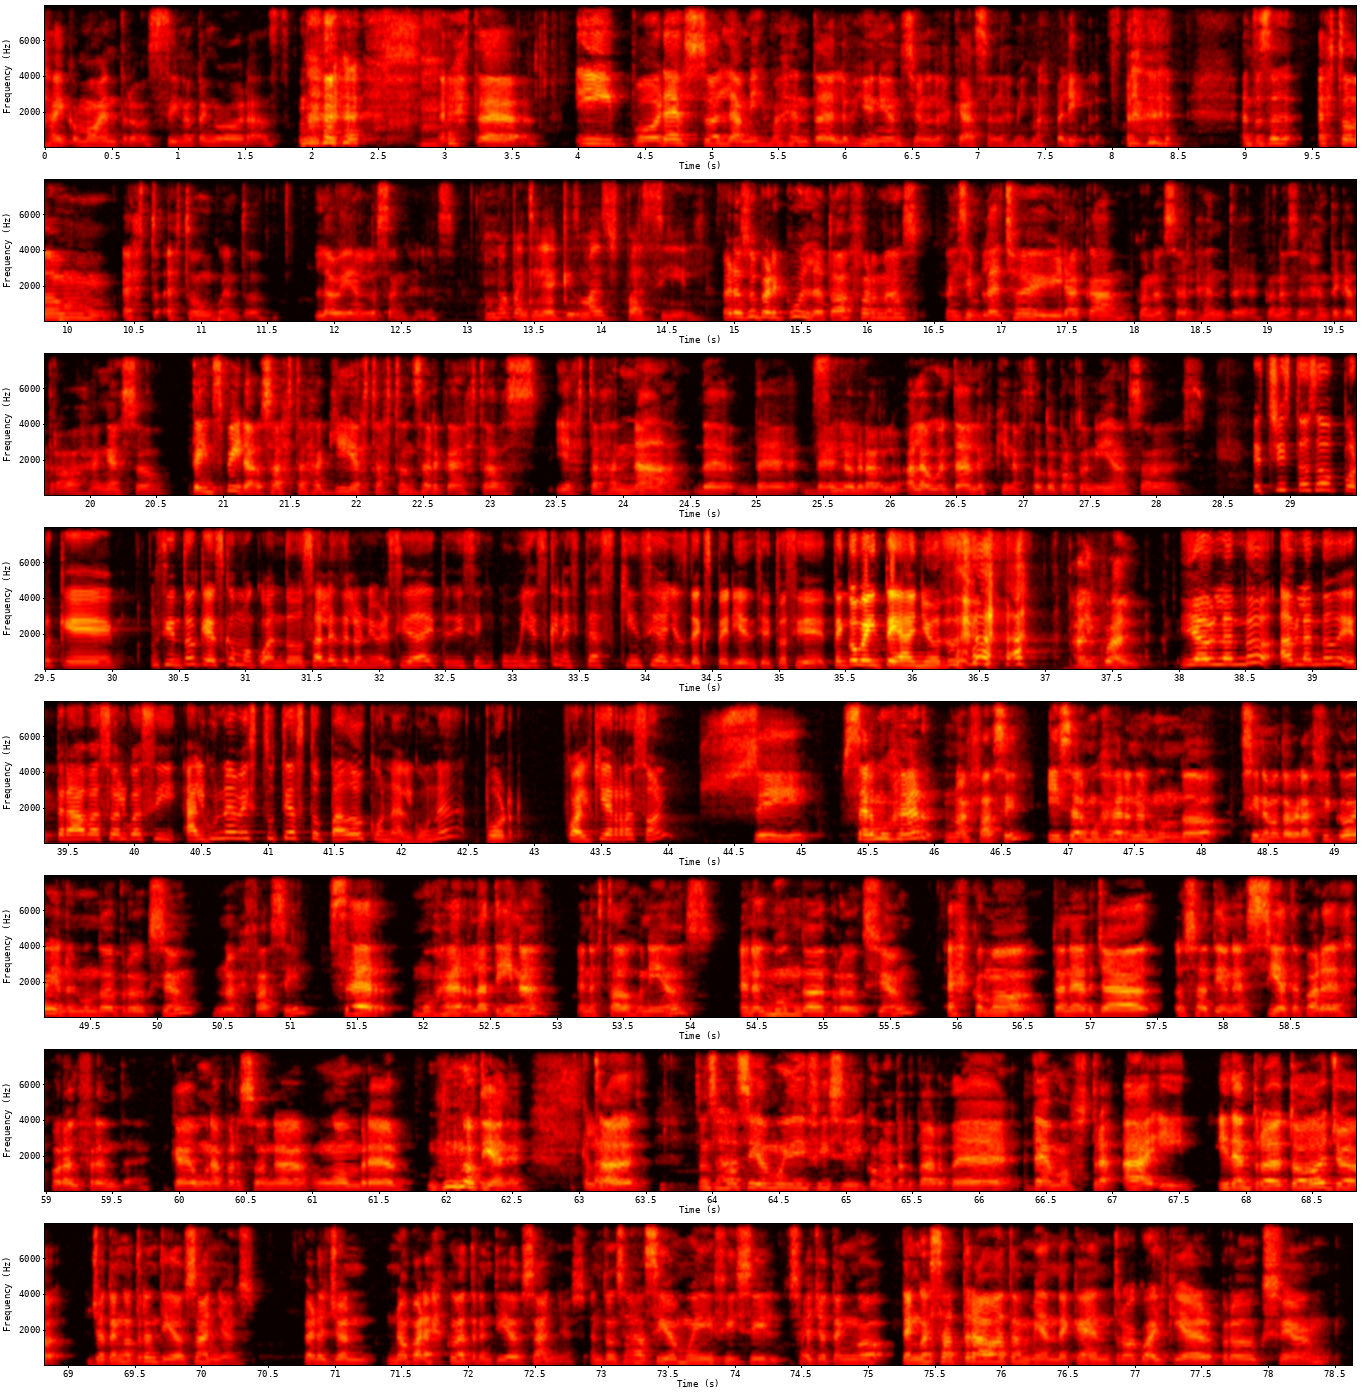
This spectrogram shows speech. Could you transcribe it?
ay, ¿cómo entro si no tengo horas? este, y por eso la misma gente de los unions son los que hacen las mismas películas. Entonces es todo, un, es, es todo un cuento, la vida en Los Ángeles. Uno pensaría que es más fácil. Pero súper cool, de todas formas, el simple hecho de vivir acá, conocer gente, conocer gente que trabaja en eso, te inspira, o sea, estás aquí, estás tan cerca, estás y estás a nada de, de, de sí. lograrlo. A la vuelta de la esquina está tu oportunidad, ¿sabes? Es chistoso porque siento que es como cuando sales de la universidad y te dicen, uy, es que necesitas 15 años de experiencia. Y tú así de, tengo 20 años. Tal cual. Y hablando, hablando de trabas o algo así, ¿alguna vez tú te has topado con alguna por cualquier razón? Sí. Ser mujer no es fácil. Y ser mujer en el mundo cinematográfico y en el mundo de producción no es fácil. Ser mujer latina en Estados Unidos, en el mundo de producción, es como tener ya, o sea, tienes siete paredes por el frente, que una persona, un hombre, no tiene, claro. ¿sabes? Entonces ha sido muy difícil como tratar de demostrar, ah, y, y dentro de todo yo, yo tengo 32 años, pero yo no parezco de 32 años. Entonces ha sido muy difícil, o sea, yo tengo, tengo esa traba también de que entro a cualquier producción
